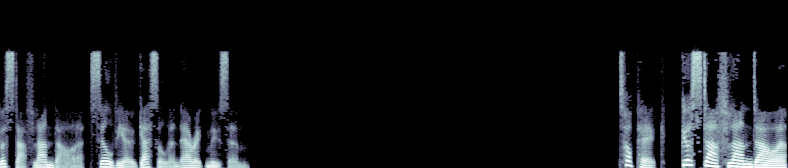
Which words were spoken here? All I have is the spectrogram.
Gustav Landauer, Silvio Gesell and Erich Mühsam. Gustav Landauer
